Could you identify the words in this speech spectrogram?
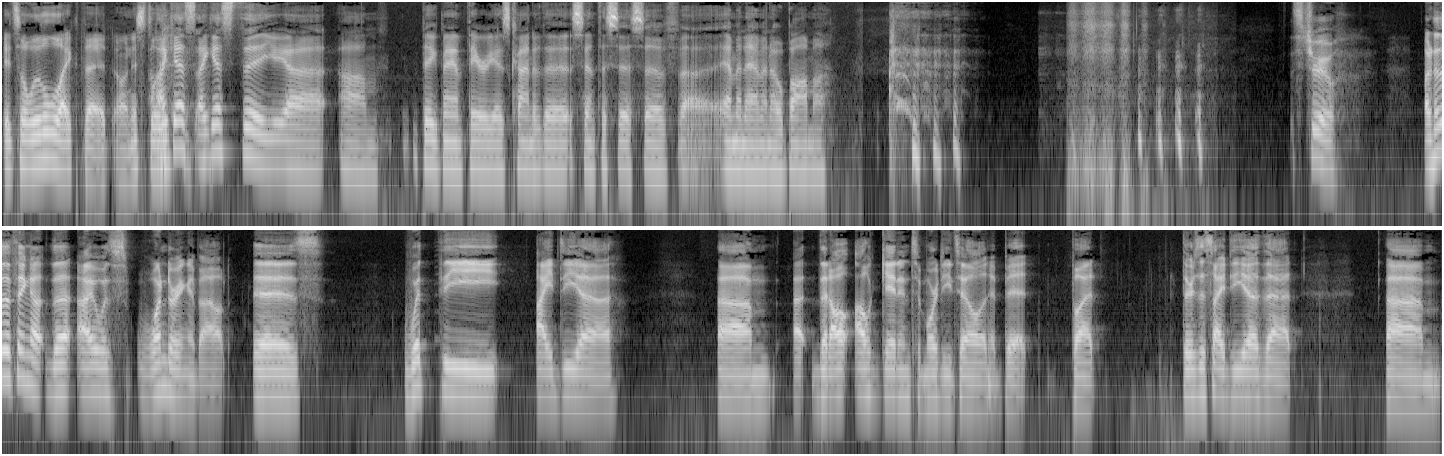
it's a little like that honestly I guess I guess the uh, um, Big Man theory is kind of the synthesis of uh, Eminem and Obama. It's true. Another thing uh, that I was wondering about is with the idea um, uh, that I'll I'll get into more detail in a bit, but there's this idea that um,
